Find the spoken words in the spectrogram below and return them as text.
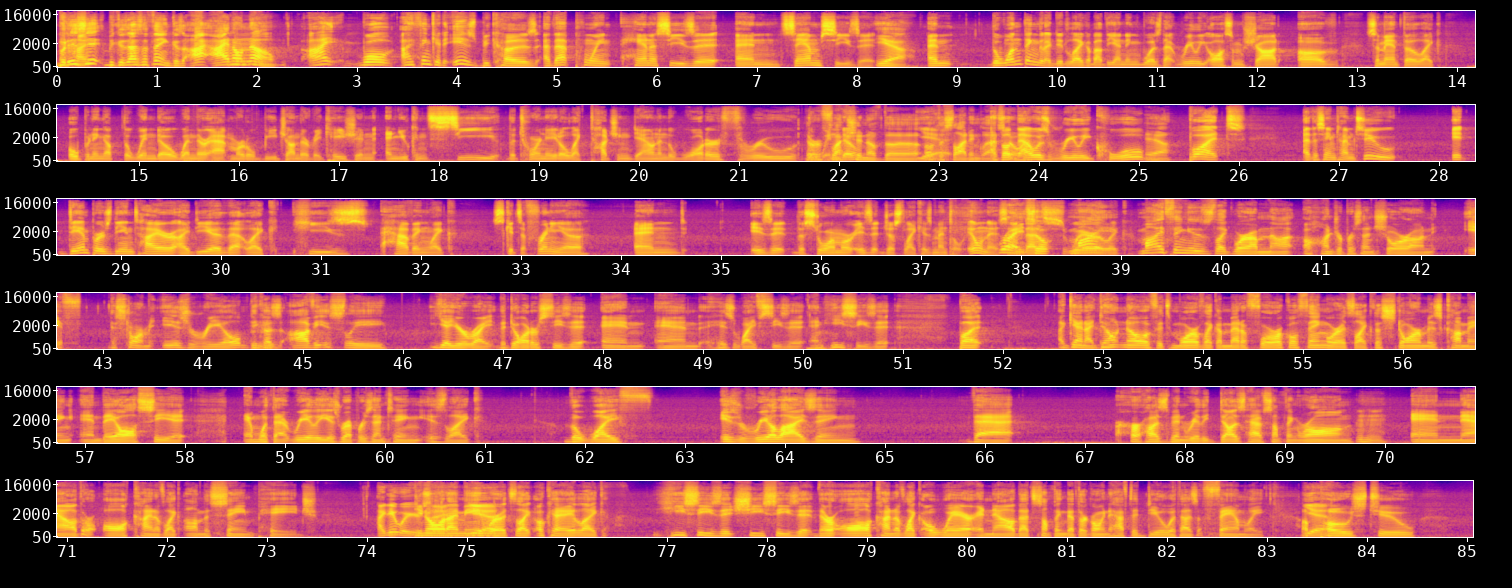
But is it because that's the thing? Because I I don't know. Mm, I well, I think it is because at that point Hannah sees it and Sam sees it. Yeah. And the one thing that I did like about the ending was that really awesome shot of Samantha like opening up the window when they're at Myrtle Beach on their vacation, and you can see the tornado like touching down in the water through The the, reflection window. of the of the sliding glass. I thought that was really cool. Yeah. But at the same time too, it dampers the entire idea that like he's having like schizophrenia and is it the storm or is it just like his mental illness? right. And that's so where my, like my thing is like where I'm not hundred percent sure on if the storm is Mm-hmm. real because obviously, yeah, you're right. The daughter sees it and and his wife sees it and he sees it, but again, I don't know if it's more of like a metaphorical thing where it's like the storm is coming and they all see it, and what that really is representing is like the wife is realizing that her husband really does have something wrong Mm-hmm. and now they're all kind of like on the same page I get what you're you know what i mean Yeah. where it's like okay like he sees it she sees it they're all kind of like aware and now that's something that they're going to have to deal with as a family Yeah. opposed to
